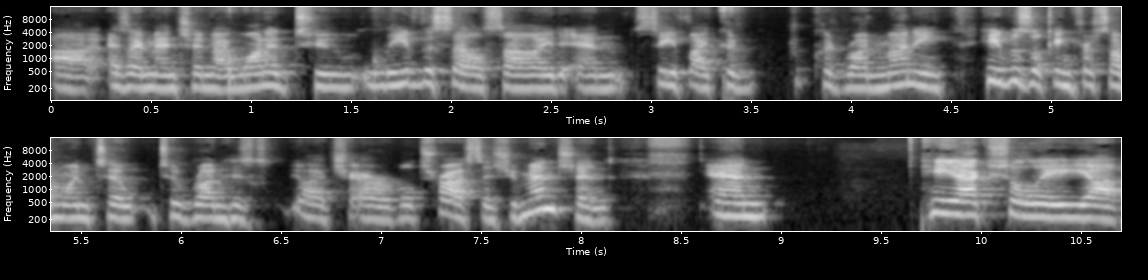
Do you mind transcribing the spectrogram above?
Uh, as I mentioned, I wanted to leave the sell side and see if I could could run money. He was looking for someone to to run his uh, charitable trust, as you mentioned, and he actually uh,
